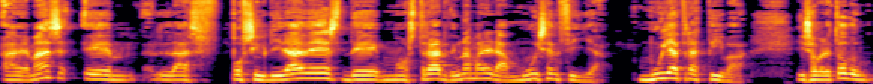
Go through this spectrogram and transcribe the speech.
además em, las posibilidades de mostrar de una manera muy sencilla, muy atractiva y sobre todo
